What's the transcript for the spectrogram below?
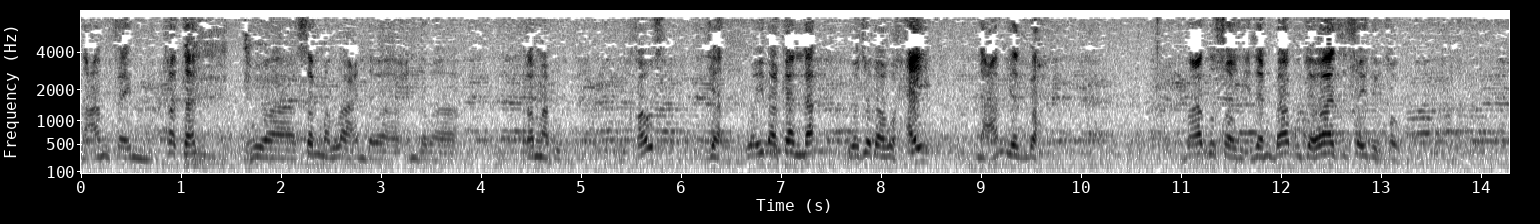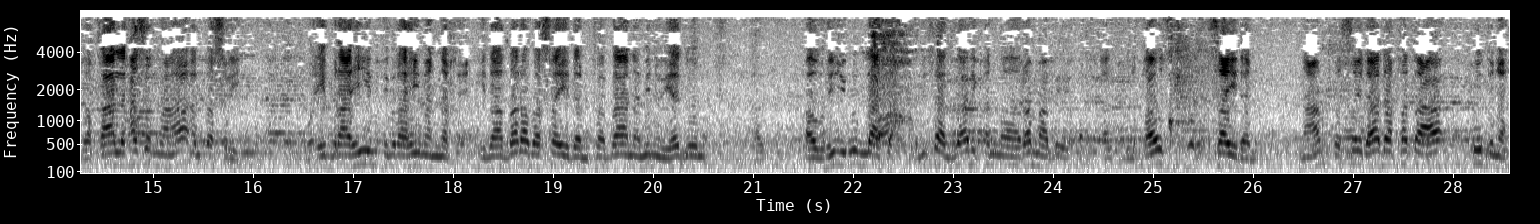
نعم فإن قتل هو سمى الله عندما عندما رمى بالقوس جاء. وإذا كان لا وجده حي نعم يذبح. باب صيد إذا باب جواز صيد القوس وقال الحسن مع البصري وإبراهيم إبراهيم النخعي إذا ضرب صيدا فبان منه يد أو رجل لا تأخذ مثال ذلك أن رمى بالقوس صيدا نعم فالصيد هذا قطع أذنه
